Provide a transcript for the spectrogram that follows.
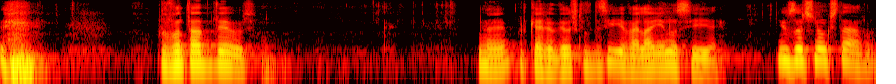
Por vontade de Deus. Não é? Porque era Deus que lhe dizia: vai lá e anuncia. E os outros não gostavam.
